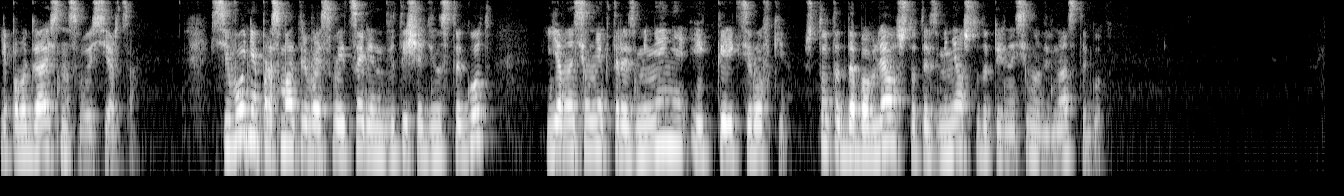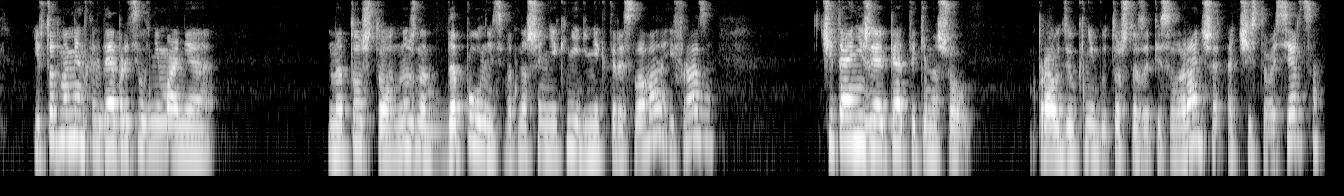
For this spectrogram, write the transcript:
я полагаюсь на свое сердце. Сегодня, просматривая свои цели на 2011 год, я вносил некоторые изменения и корректировки. Что-то добавлял, что-то изменял, что-то переносил на 2012 год. И в тот момент, когда я обратил внимание на то, что нужно дополнить в отношении книги некоторые слова и фразы. Читая ниже, я опять-таки нашел про аудиокнигу то, что я записывал раньше, от чистого сердца.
